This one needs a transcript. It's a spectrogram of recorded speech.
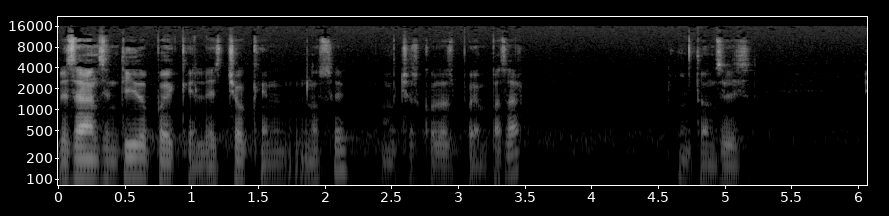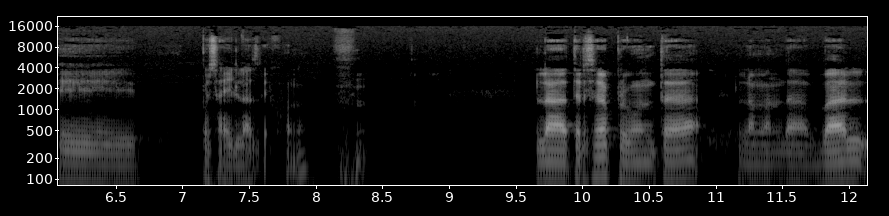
les hagan sentido, puede que les choquen, no sé, muchas cosas pueden pasar. Entonces, eh, pues ahí las dejo, ¿no? La tercera pregunta la manda val.gzr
